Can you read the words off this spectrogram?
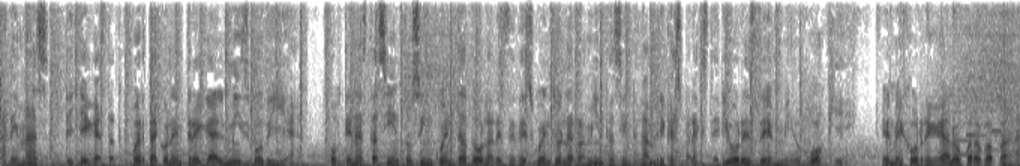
Además, te llega hasta tu puerta con entrega el mismo día. Obtén hasta 150 dólares de descuento en herramientas inalámbricas para exteriores de Milwaukee. El mejor regalo para papá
